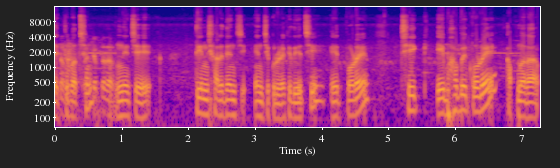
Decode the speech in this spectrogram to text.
দেখতে পাচ্ছেন নিচে তিন সাড়ে তিন ইঞ্চি- ইঞ্চি করে রেখে দিয়েছি। এরপরে ঠিক এভাবে করে আপনারা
